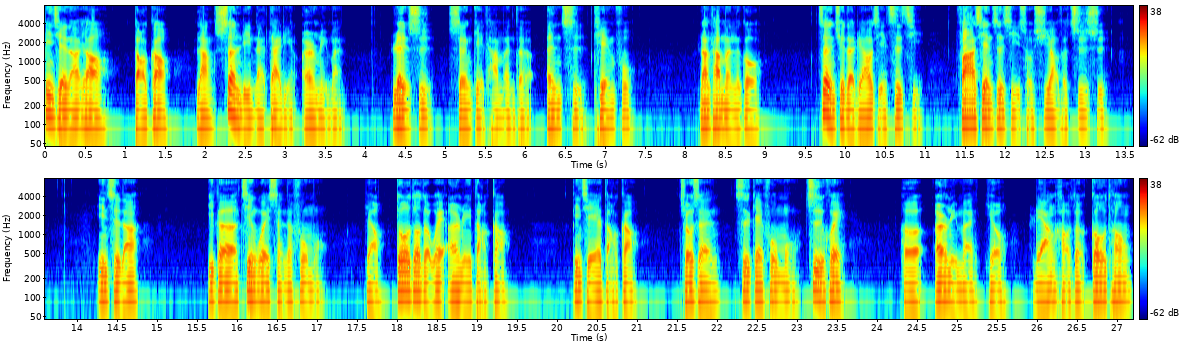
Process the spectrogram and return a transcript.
并且呢，要祷告，让圣灵来带领儿女们认识神给他们的恩赐天赋，让他们能够正确的了解自己，发现自己所需要的知识。因此呢，一个敬畏神的父母。要多多的为儿女祷告，并且也祷告，求神赐给父母智慧和儿女们有良好的沟通、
